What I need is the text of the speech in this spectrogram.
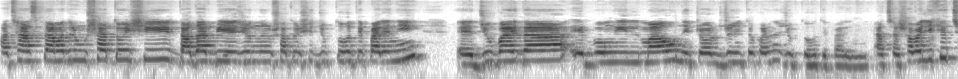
আচ্ছা আজকে আমাদের উষা তৈশীর দাদার বিয়ের জন্য উষা তৈশী যুক্ত হতে পারেনি। জুবাইদা এবং ইলমাও নেটওয়ার্ক জনিত কারণে যুক্ত হতে পারেনি। আচ্ছা সবাই লিখেছ?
